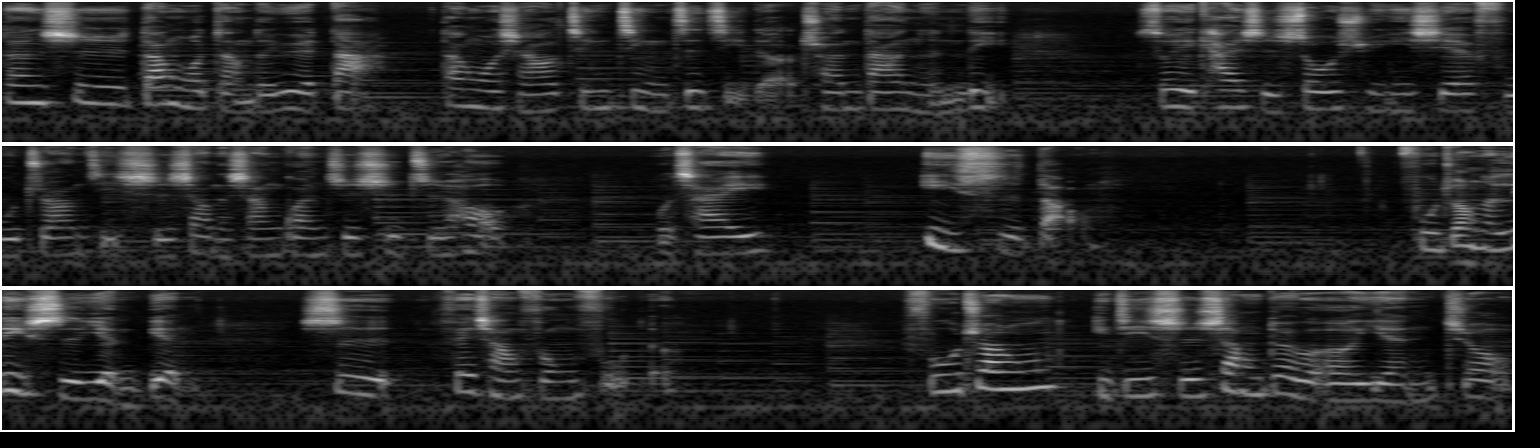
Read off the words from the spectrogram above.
但是，当我长得越大，当我想要精进自己的穿搭能力，所以开始搜寻一些服装及时尚的相关知识之后，我才意识到，服装的历史演变是非常丰富的。服装以及时尚对我而言，就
